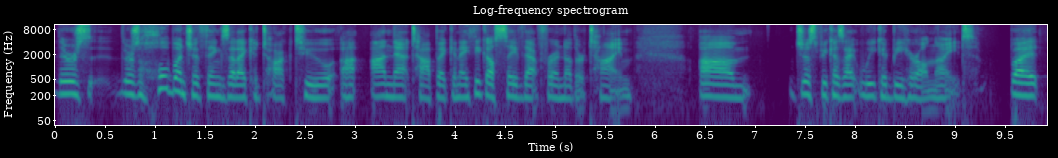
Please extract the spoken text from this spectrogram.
there's there's a whole bunch of things that I could talk to uh, on that topic, and I think I'll save that for another time, um, just because I we could be here all night. But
